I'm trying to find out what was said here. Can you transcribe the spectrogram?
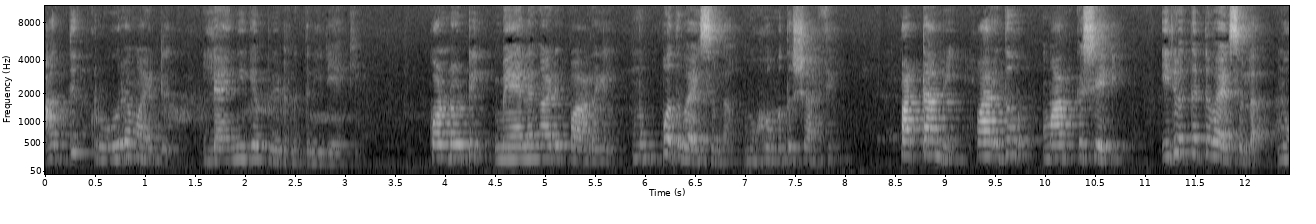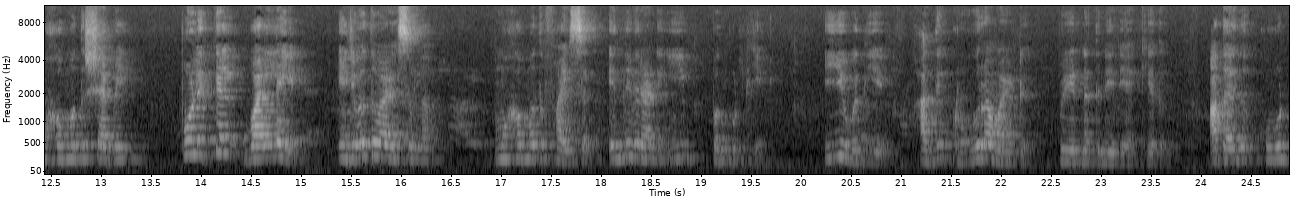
അതിക്രൂരമായിട്ട് ലൈംഗിക പീഡനത്തിന് ഇരയാക്കി. കൊണ്ടോട്ടി മേലങ്ങാടി പാറയിൽ മുപ്പത് വയസ്സുള്ള മുഹമ്മദ് ഷാഫി പട്ടാമ്പി പരതൂർ മാർക്കശ്ശേരി ഇരുപത്തെട്ട് വയസ്സുള്ള മുഹമ്മദ് ഷബി പുളിക്കൽ വല്ലയിൽ ഇരുപത് വയസ്സുള്ള മുഹമ്മദ് ഫൈസൽ എന്നിവരാണ് ഈ പെൺകുട്ടിയെ ഈ യുവതിയെ അതിക്രൂരമായിട്ട് പീഡനത്തിനിരയാക്കിയത് അതായത് കൂട്ട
